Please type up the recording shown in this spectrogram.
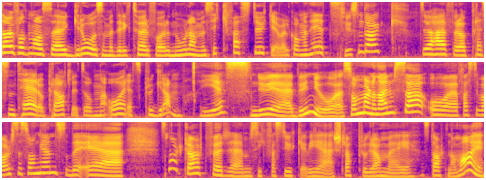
Da har vi fått med oss eh, Gro, som er direktør for Nordland musikkfestuke. Velkommen hit. Tusen takk. Du er her for å presentere og prate litt om årets program. Yes, Nå begynner jo sommeren å nærme seg, og festivalsesongen. Så det er snart klart for eh, musikkfestuke. Vi slapp programmet i starten av mai.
